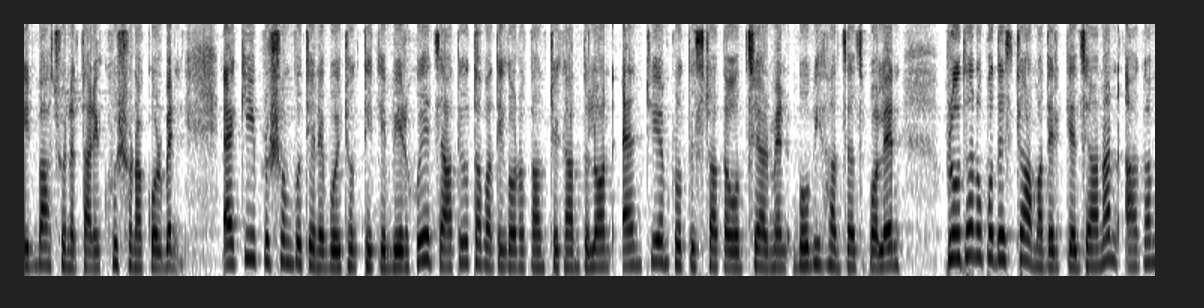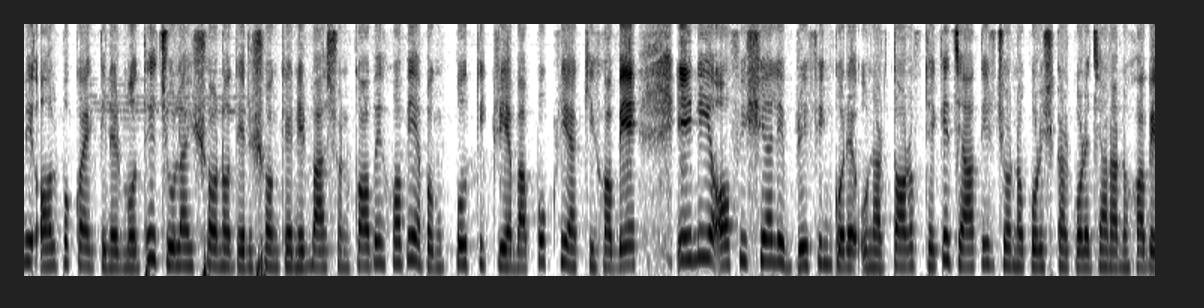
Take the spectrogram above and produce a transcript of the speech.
নির্বাচনের তারিখ ঘোষণা করবেন। একই প্রসঙ্গ টেনে বৈঠক থেকে বের হয়ে জাতীয়তাবাদী গণতান্ত্রিক আন্দোলন, এনটিএম প্রতিষ্ঠাতা ও চেয়ারম্যান ববি হাজ্জাজ বলেন, প্রধান উপদেষ্টা আমাদেরকে জানান, আগামী অল্প কয়েকদিনের মধ্যে জুলাই সনদের সঙ্গে নির্বাচন কবে হবে এবং প্রতিক্রিয়া বা প্রক্রিয়া কি হবে, এ নিয়ে অফিসিয়ালি ব্রিফিং করে ওনার তরফ থেকে জাতির জন্য পরিষ্কার করে জানানো হবে।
